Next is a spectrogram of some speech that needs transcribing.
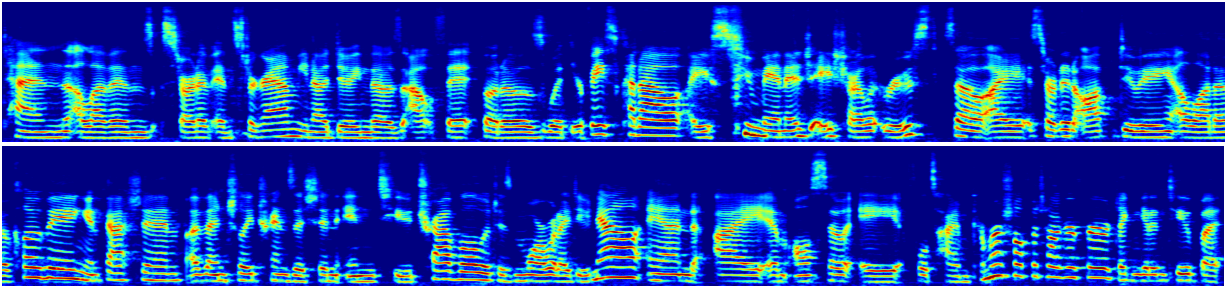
10, 11's start of Instagram, you know, doing those outfit photos with your face cut out. I used to manage a Charlotte Russe. So I started off doing a lot of clothing and fashion, eventually transitioned into travel, which is more what I do now. And I am also a full time commercial photographer, which I can get into, but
